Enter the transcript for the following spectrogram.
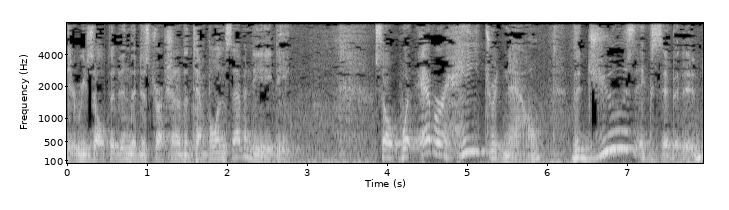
that resulted in the destruction of the temple in 70 AD. So, whatever hatred now the Jews exhibited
